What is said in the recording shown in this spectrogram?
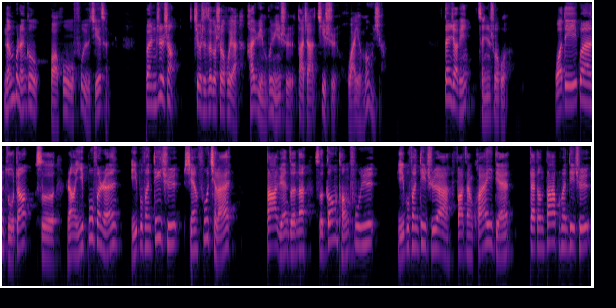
能不能够保护富裕阶层，本质上就是这个社会啊，还允不允许大家继续怀有梦想？邓小平曾经说过：“我的一贯主张是让一部分人、一部分地区先富起来，大原则呢是共同富裕，一部分地区啊发展快一点，带动大部分地区，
